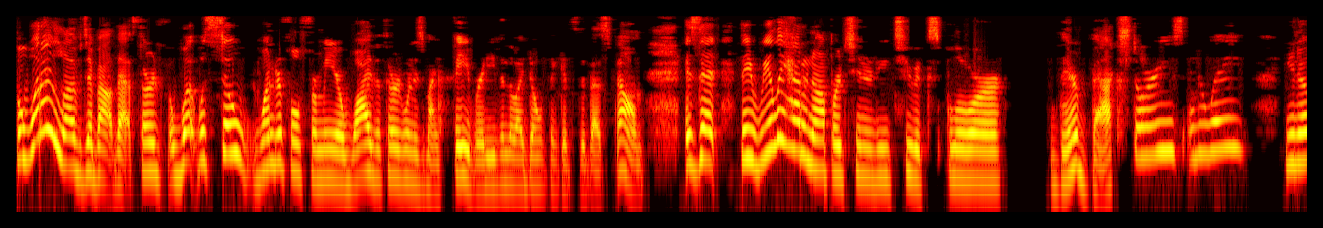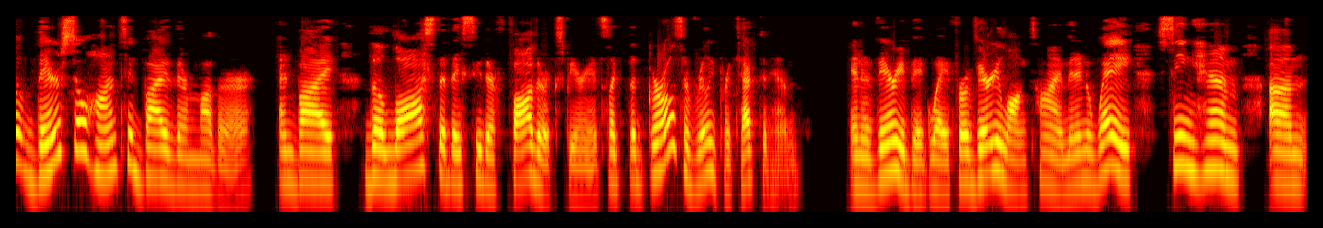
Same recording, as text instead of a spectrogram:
But what I loved about that third, what was so wonderful for me, or why the third one is my favorite, even though I don't think it's the best film, is that they really had an opportunity to explore their backstories in a way. You know, they're so haunted by their mother and by the loss that they see their father experience. Like the girls have really protected him in a very big way for a very long time. And in a way, seeing him um,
